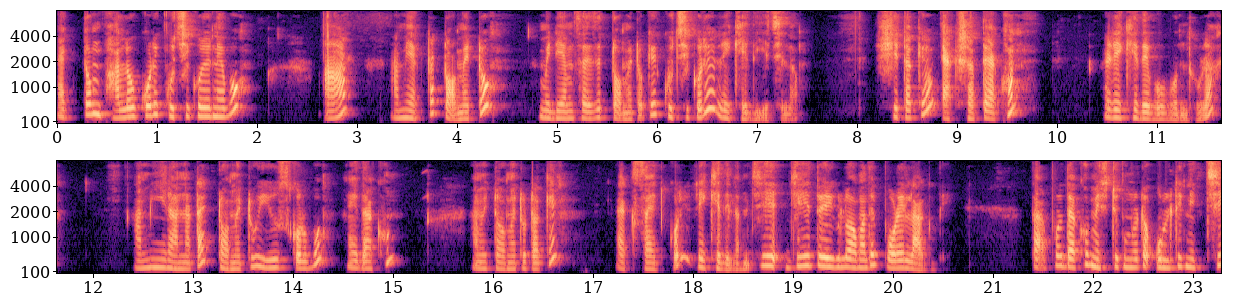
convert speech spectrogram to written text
একদম ভালো করে কুচি করে নেব। আর আমি একটা টমেটো, মিডিয়াম সাইজের টমেটোকে কুচি করে রেখে দিয়েছিলাম। সেটাকেও একসাথে এখন রেখে দেব বন্ধুরা। আমি এই রান্নাটায় টমেটো ইউজ করব। এই দেখুন, আমি টমেটোটাকে এক সাইড করে রেখে দিলাম। যে, যেহেতু এগুলো আমাদের পরে লাগবে। তারপর দেখো মিষ্টি কুমড়োটা উল্টে নিচ্ছি।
